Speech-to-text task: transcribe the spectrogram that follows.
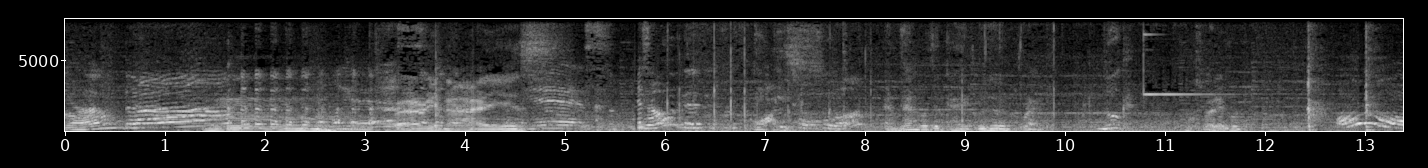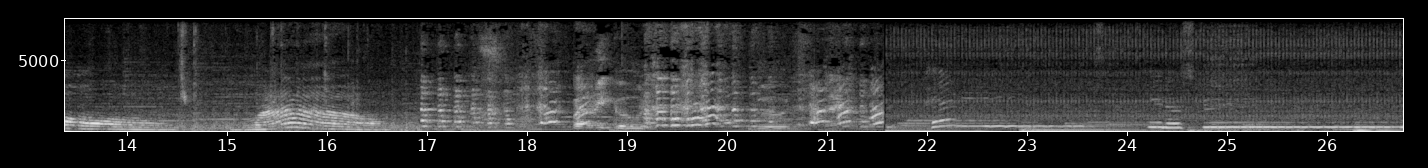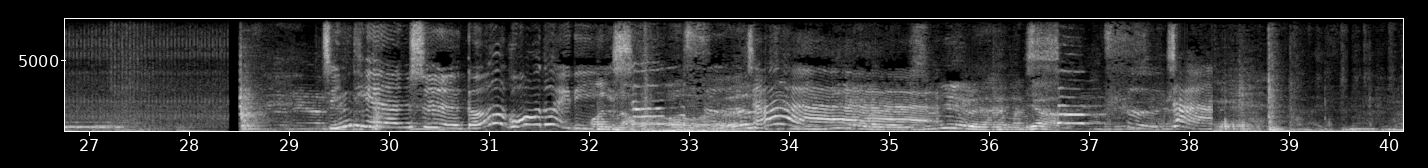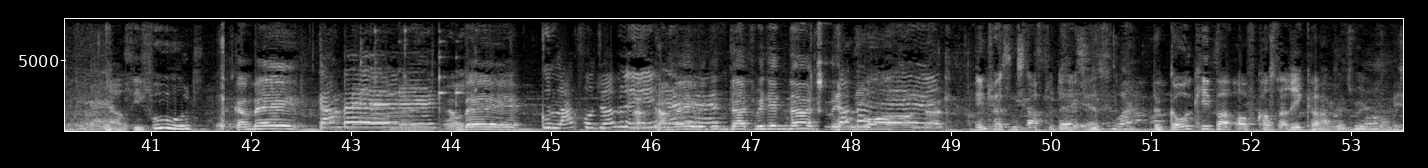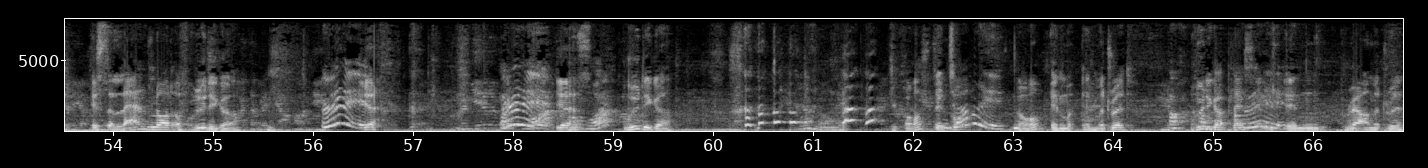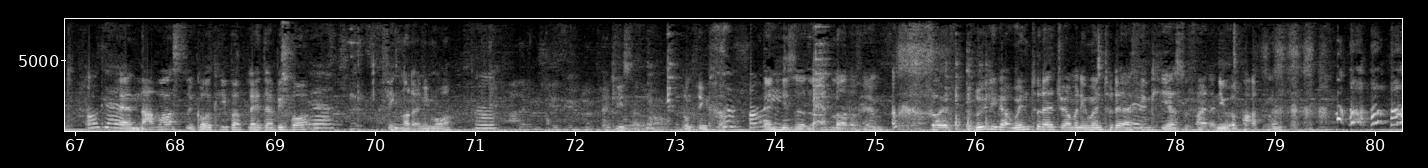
Yum Very nice. Yes. Now this is a sticky tofu. huh? And then with the cake, with the bread. Look. It's very good. Oh. Wow. Very good. good. 今天是德国队的生死战，生死战。 Healthy food. Come back. 干杯 Come back.！Good luck for Germany. Come back. We didn't touch. We didn't touch. We Come didn't back. touch. Interesting stuff today is the goalkeeper of Costa Rica That's really good. is the landlord of Rüdiger. Really? Yeah. Really? Yes. What? Rüdiger. Because they In Germany? No, in in Madrid. Oh, Rüdiger oh, plays Oh, really? in, in Real Madrid. Okay. And Navas, the goalkeeper, played there before. Yeah. I think not anymore. At least I don't know. I don't think so. And he's a landlord of him. So if Rüdiger win today, Germany win today, I think he has to find a new apartment.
